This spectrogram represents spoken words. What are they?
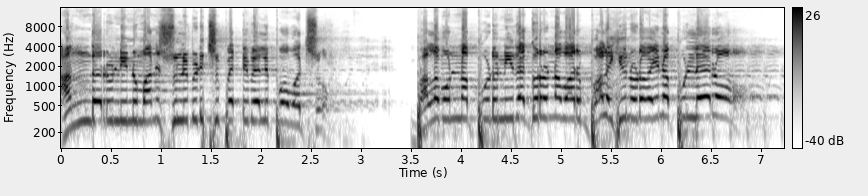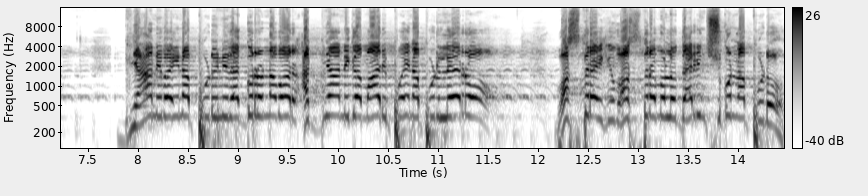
అందరూ నిన్ను మనుషులు విడిచిపెట్టి వెళ్ళిపోవచ్చు. బలం ఉన్నప్పుడు నీ దగ్గర ఉన్నవారు బలహీనుడు అయినప్పుడు లేరు. జ్ఞానివైనప్పుడు నీ దగ్గర ఉన్నవారు అజ్ఞానిగా మారిపోయినప్పుడు లేరు. వస్త్ర వస్త్రములు ధరించుకున్నప్పుడు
